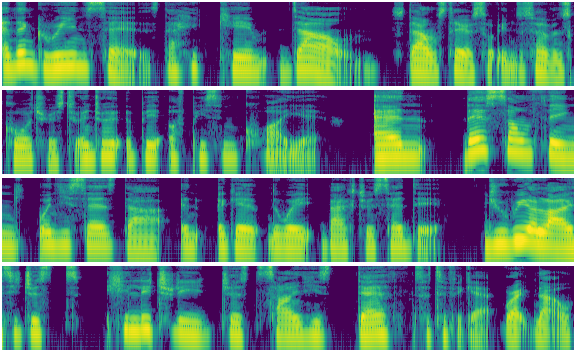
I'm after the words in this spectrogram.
And then Green says that he came down, downstairs, so in the servants' quarters, to enjoy a bit of peace and quiet. And there's something when he says that, and again, the way Baxter said it, you realize he just, he literally just signed his death certificate right now.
